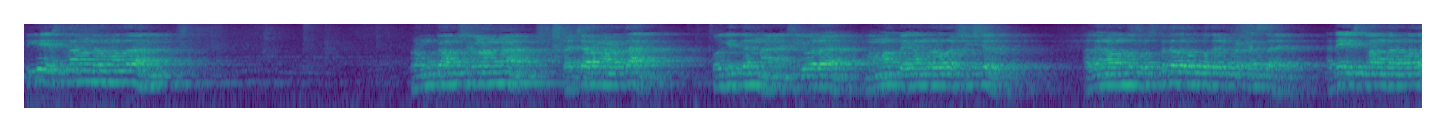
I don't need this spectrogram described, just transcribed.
ಹೀಗೆ ಇಸ್ಲಾಂ ಧರ್ಮದ ಪ್ರಮುಖ ಅಂಶಗಳನ್ನ ಪ್ರಚಾರ ಮಾಡ್ತಾ ಹೋಗಿದ್ದನ್ನ ಇವರ ಮೊಹಮ್ಮದ್ ಪೈಗಂಬರ್ ಅವರ ಶಿಷ್ಯರು ಅದನ್ನ ಒಂದು ಪುಸ್ತಕದ ರೂಪದಲ್ಲಿ ಪ್ರಕಟಿಸ್ತಾರೆ ಅದೇ ಇಸ್ಲಾಂ ಧರ್ಮದ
